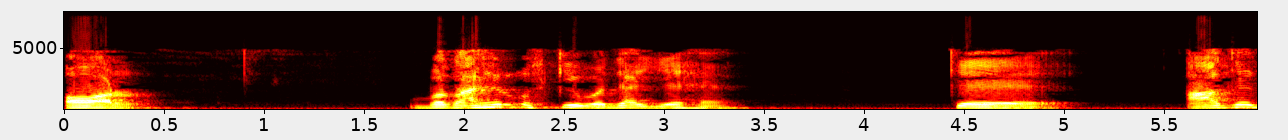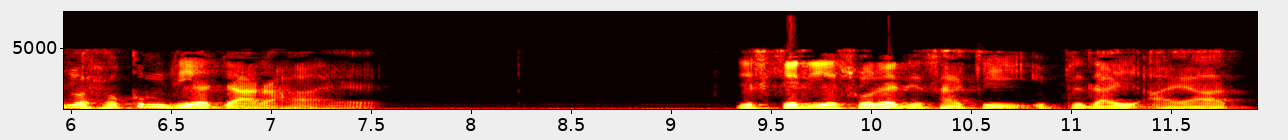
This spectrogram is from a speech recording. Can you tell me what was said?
और बज़ाहिर उसकी वजह यह है कि आगे जो हुक्म दिया जा रहा है, जिसके लिए सूर्य निसा की इब्तदाई आयात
